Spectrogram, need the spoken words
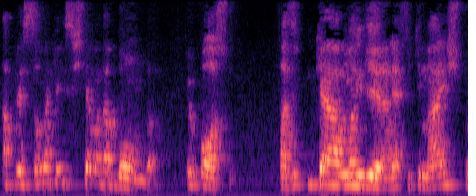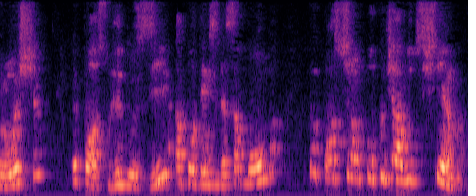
a pressão daquele sistema da bomba? Eu posso fazer com que a mangueira né, fique mais frouxa, eu posso reduzir a potência dessa bomba, eu posso tirar um pouco de água do sistema.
